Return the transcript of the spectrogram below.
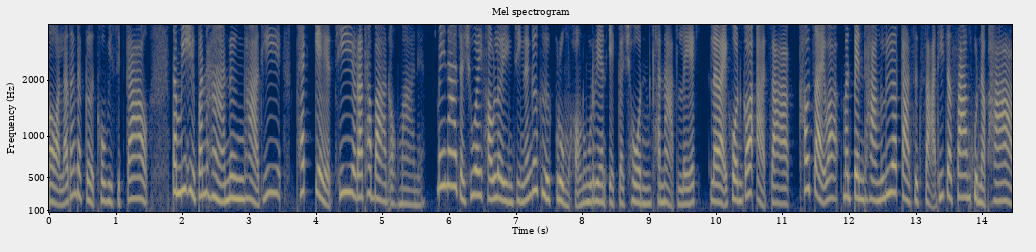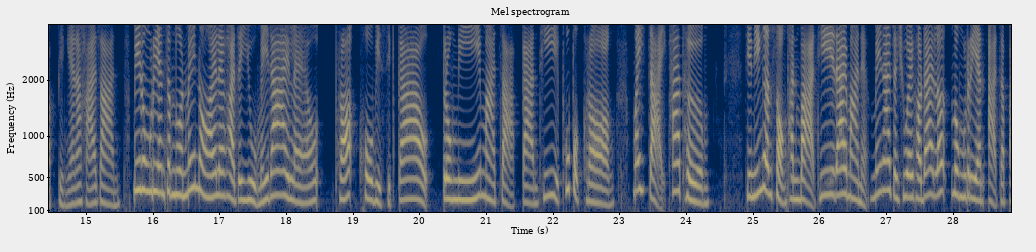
ลอดแล้วตั้งแต่เกิดโควิด -19 แต่มีอีกปัญหาหนึ่งค่ะที่แพ็กเกจที่รัฐบาลออกมาเนี่ยไม่น่าจะช่วยเขาเลยจริงๆ นั่นก็คือกลุ่มของโรงเรียนเอกชนขนาดเล็ก หลายๆ คนก็อาจจะเข้าใจว่ามันเป็นทางเลือกการศึกษาที่จะสร้างคุณภาพอย่างเงี้ยนะคะอาจารย์ มีโรงเรียนจำนวนไม่น้อยเลยค่ะ จะอยู่ไม่ได้แล้ว เพราะโควิด -19 ตรงนี้มาจากการที่ผู้ปกครองไม่จ่ายค่าเทอม ทีนี้เงิน 2,000 บาทที่ได้มาเนี่ยไม่น่าจะช่วยเขาได้แล้วโรงเรียนอาจจะไป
